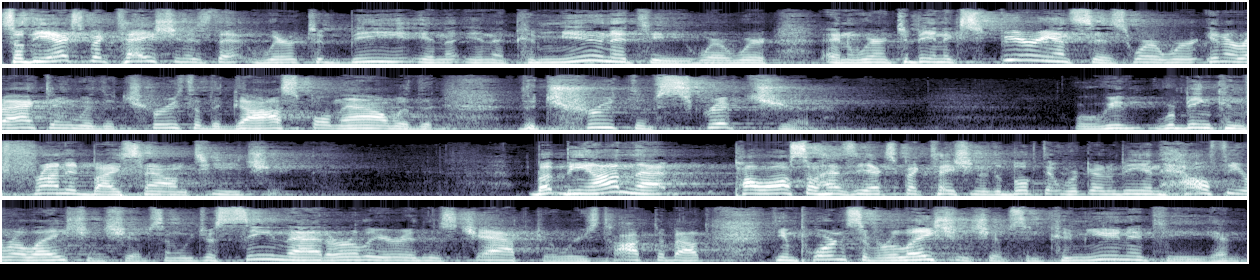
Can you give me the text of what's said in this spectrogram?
So the expectation is that we're to be in a, in a community where we're, and we're to be in experiences where we're interacting with the truth of the gospel now, with the, the truth of Scripture where we're being confronted by sound teaching. But beyond that, Paul also has the expectation of the book that we're going to be in healthy relationships. And we've just seen that earlier in this chapter where he's talked about the importance of relationships and community and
